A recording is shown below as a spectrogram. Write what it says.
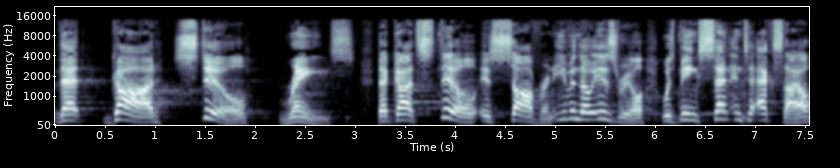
that God still reigns that God still is sovereign. Even though Israel was being sent into exile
